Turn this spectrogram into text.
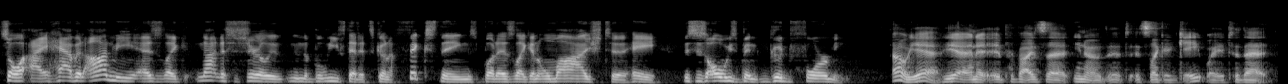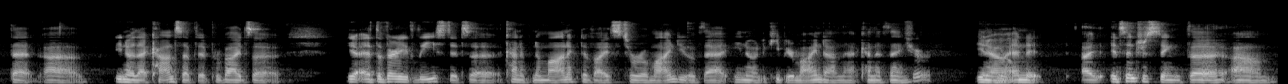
So I have it on me as like not necessarily in the belief that it's going to fix things, but as like an homage to hey, this has always been good for me. Oh yeah, yeah, and it, it provides that you know it, it's like a gateway to that that uh, you know that concept. It provides a yeah, at the very least, it's a kind of mnemonic device to remind you of that, you know, and to keep your mind on that kind of thing. Sure. You know, Yeah. and it, I, it's interesting. The um,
